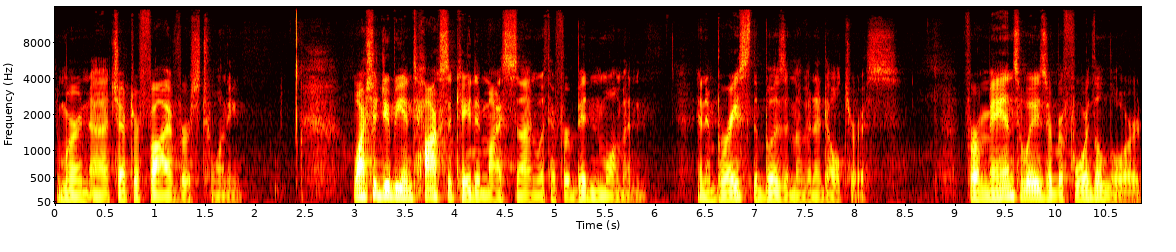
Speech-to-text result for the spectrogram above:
And we're in uh, chapter 5, verse 20. Why should you be intoxicated, my son, with a forbidden woman, and embrace the bosom of an adulteress? For a man's ways are before the Lord,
